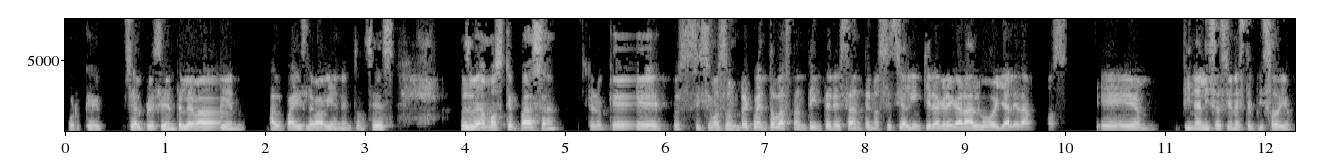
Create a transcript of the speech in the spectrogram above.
porque si al presidente le va bien, al país le va bien. Entonces, pues veamos qué pasa creo que pues hicimos un recuento bastante interesante. No sé si alguien quiere agregar algo o ya le damos eh, finalización a este episodio.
